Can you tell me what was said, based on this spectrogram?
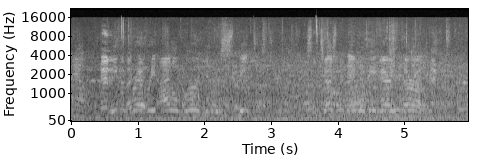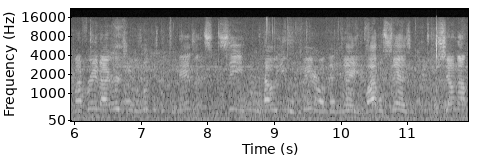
account, even for every idle word that we speak. Judgment day will be very thorough. My friend, I urge you to look at the commandments and see how you will fare on that day. The Bible says, you shall not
